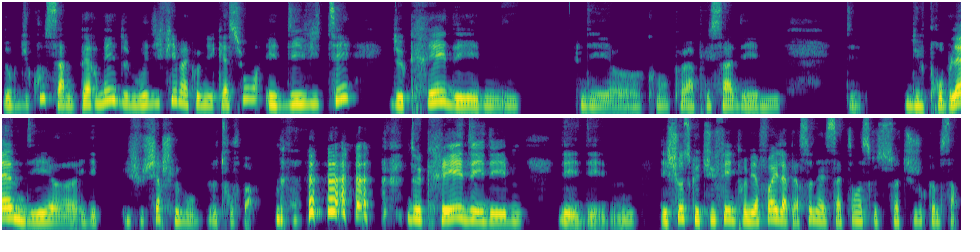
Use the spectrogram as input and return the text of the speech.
Donc, du coup, ça me permet de modifier ma communication et d'éviter de créer des, des, euh, comment on peut appeler ça, des, des problèmes, des, euh, des, je cherche le mot, je le trouve pas, de créer des, des, des, des, choses que tu fais une première fois et la personne elle s'attend à ce que ce soit toujours comme ça.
